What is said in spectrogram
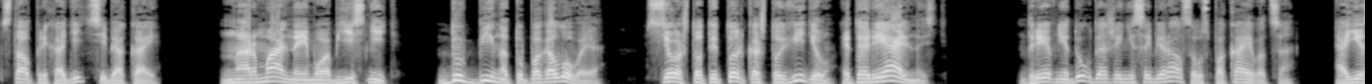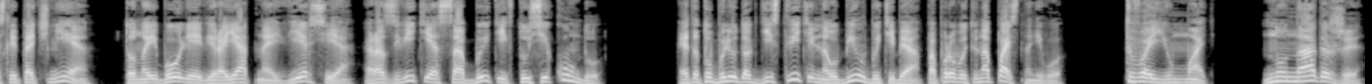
Стал приходить в себя Кай. Нормально ему объяснить. Дубина тупоголовая. Все, что ты только что видел, это реальность. Древний дух даже не собирался успокаиваться. А если точнее, то наиболее вероятная версия развития событий в ту секунду. Этот ублюдок действительно убил бы тебя, попробуй ты напасть на него. Твою мать! Ну надо же!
